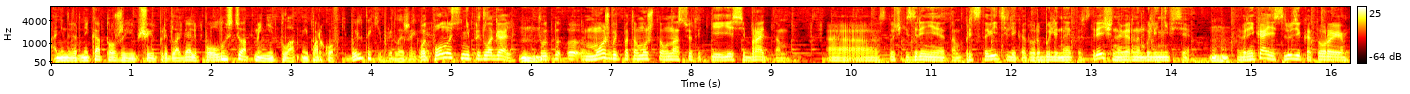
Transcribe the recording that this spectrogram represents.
они наверняка тоже еще и предлагали полностью отменить платные парковки. Были такие предложения? Вот полностью не предлагали. Mm-hmm. Тут, э, может быть, потому что у нас все-таки, если брать там э, с точки зрения там представителей, которые были на этой встрече, наверное, были не все. Mm-hmm. Наверняка есть люди, которые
